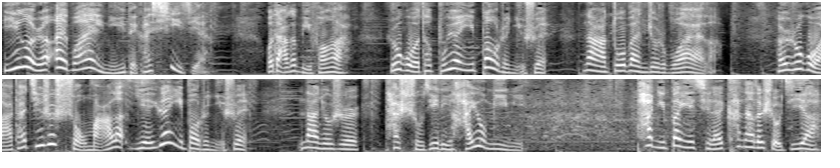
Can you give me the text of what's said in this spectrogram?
一个人爱不爱你得看细节。我打个比方啊，如果他不愿意抱着你睡，那多半就是不爱了；而如果啊，他即使手麻了也愿意抱着你睡，那就是他手机里还有秘密。”怕你半夜起来看他的手机呀。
